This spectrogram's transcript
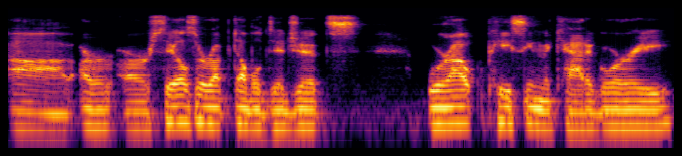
Uh, our our sales are up double digits. We're outpacing the category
